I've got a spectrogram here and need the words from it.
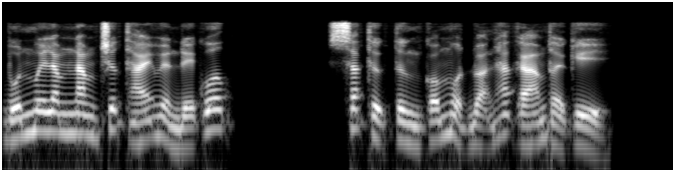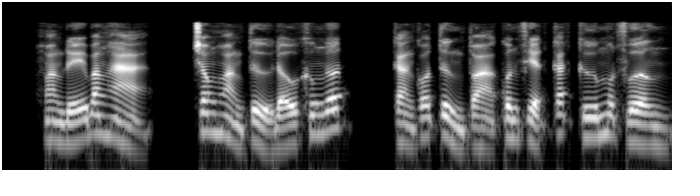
45 năm trước Thái huyền đế quốc, xác thực từng có một đoạn hắc ám thời kỳ. Hoàng đế băng hà, trong hoàng tử đấu không nớt, càng có từng tòa quân phiệt cắt cứ một phương,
